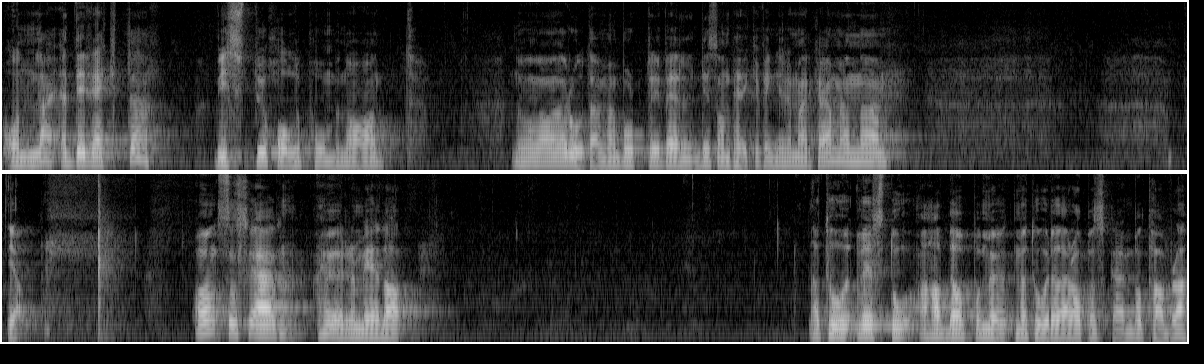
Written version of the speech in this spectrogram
online, direkte hvis du holder på med noe annet. Nå rota jeg meg bort i veldig sånn pekefinger, merker jeg, men uh, Ja. Og så skal jeg høre med, da. Da to, vi sto, hadde oppe møte med Tore der oppe, og skrev på tavla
